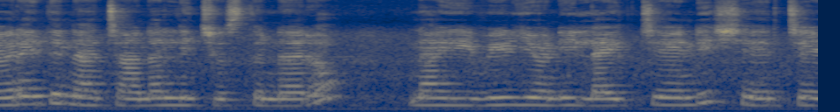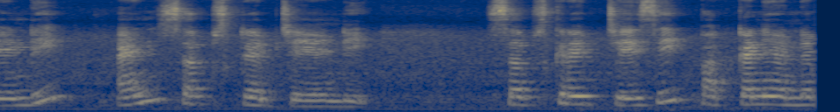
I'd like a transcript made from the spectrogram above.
ఎవరైతే నా ఛానల్ని చూస్తున్నారో నా ఈ వీడియోని లైక్ చేయండి షేర్ చేయండి అండ్ సబ్స్క్రైబ్ చేయండి. సబ్స్క్రైబ్ చేసి పక్కనే ఉన్న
